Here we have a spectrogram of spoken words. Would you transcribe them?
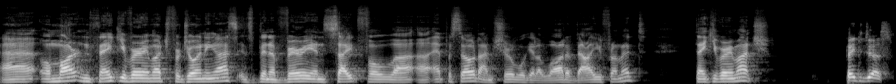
Uh, well, Martin, thank you very much for joining us. It's been a very insightful uh, uh, episode. I'm sure we'll get a lot of value from it. Thank you very much. Thank you, Jess.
